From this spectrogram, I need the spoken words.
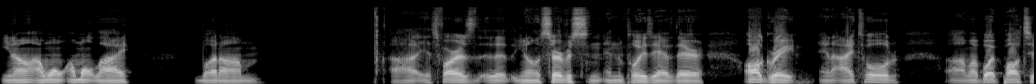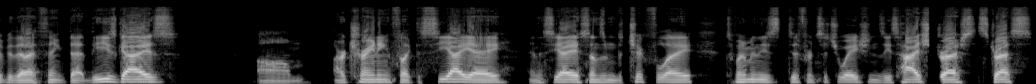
you know. I won't I won't lie, but um, uh, as far as the you know the service and, and employees they have there, all great. And I told uh, my boy Paul Tippy that I think that these guys um are training for like the CIA, and the CIA sends them to Chick Fil A to put them in these different situations, these high stress stress,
